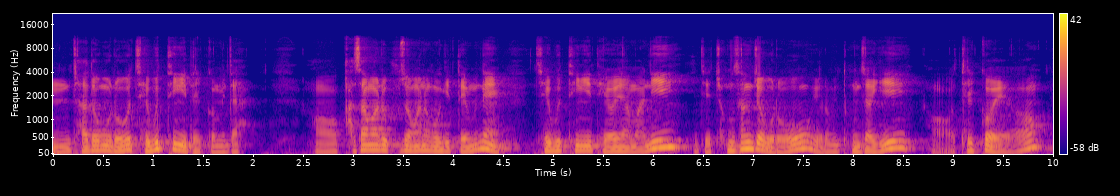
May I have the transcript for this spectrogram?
음, 자동으로 재부팅이 될 겁니다. 어, 가상화를 구성하는 거기 때문에 재부팅이 되어야만이 이제 정상적으로 여러분 동작이 어, 될 거예요.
